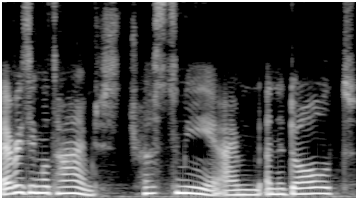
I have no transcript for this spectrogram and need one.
every single time? Just trust me. I'm an adult.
